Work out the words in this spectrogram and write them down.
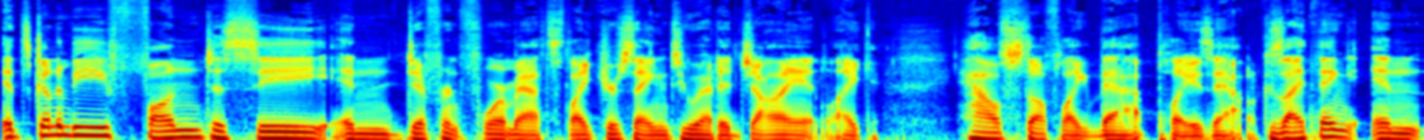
it's going to be fun to see in different formats, like you're saying, two headed giant, like how stuff like that plays out. Because I think in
